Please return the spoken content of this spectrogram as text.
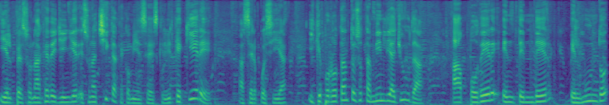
Y el personaje de Ginger es una chica que comienza a escribir, que quiere hacer poesía y que por lo tanto eso también le ayuda a poder entender el mundo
